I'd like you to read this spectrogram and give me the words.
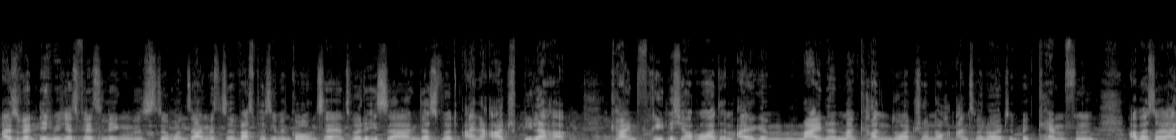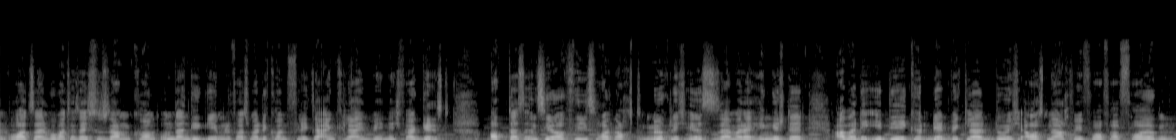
Also wenn ich mich jetzt festlegen müsste und sagen müsste, was passiert mit Golden Sands, würde ich sagen, das wird eine Art Spielerhub. Kein friedlicher Ort im Allgemeinen, man kann dort schon noch andere Leute bekämpfen, aber es soll ein Ort sein, wo man tatsächlich zusammenkommt und dann gegebenenfalls mal die Konflikte ein klein wenig vergisst. Ob das in Sea of Thieves heute noch möglich ist, sei mal dahingestellt, aber die Idee könnten die Entwickler durchaus nach wie vor verfolgen.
